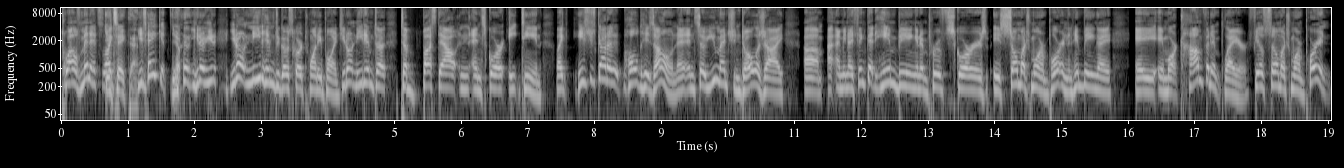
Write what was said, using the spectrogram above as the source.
12 minutes like you take that. you take it. Yep. you know you, you don't need him to go score 20 points. You don't need him to to bust out and, and score 18 like he's just got to hold his own. And, and so you mentioned Dolezaj um I, I mean I think that him being an improved scorer is, is so much more important and him being a a, a more confident player feels so much more important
